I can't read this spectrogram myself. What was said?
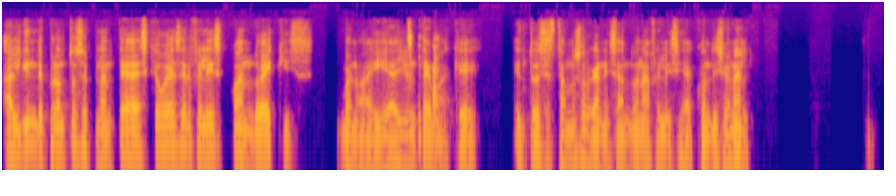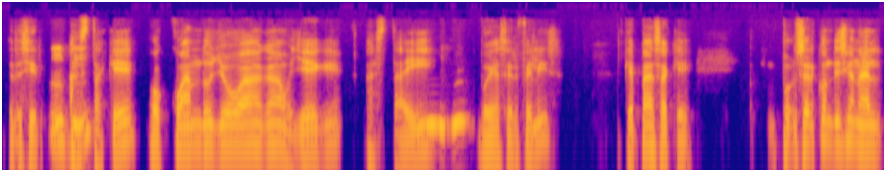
alguien de pronto se plantea, es que voy a ser feliz cuando X. Bueno, ahí hay un tema que entonces estamos organizando una felicidad condicional. Es decir, hasta qué o cuando yo haga o llegue, hasta ahí voy a ser feliz. ¿Qué pasa? Que por ser condicional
